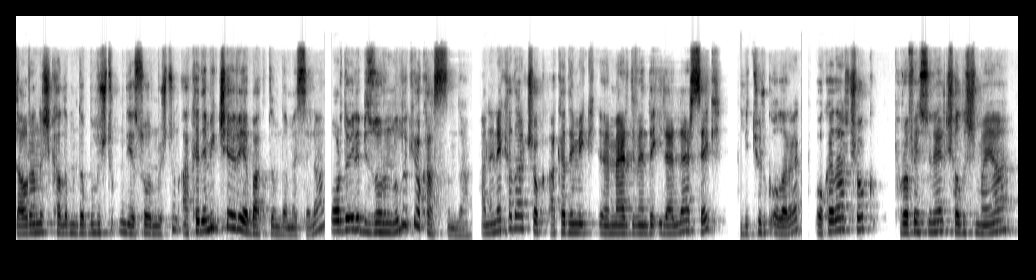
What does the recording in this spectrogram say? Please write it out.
davranış kalıbında buluştuk mu diye sormuştun. Akademik çevreye baktığımda mesela orada öyle bir zorunluluk yok aslında. Hani ne kadar çok akademik e, merdivende ilerlersek bir Türk olarak o kadar çok profesyonel çalışmaya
